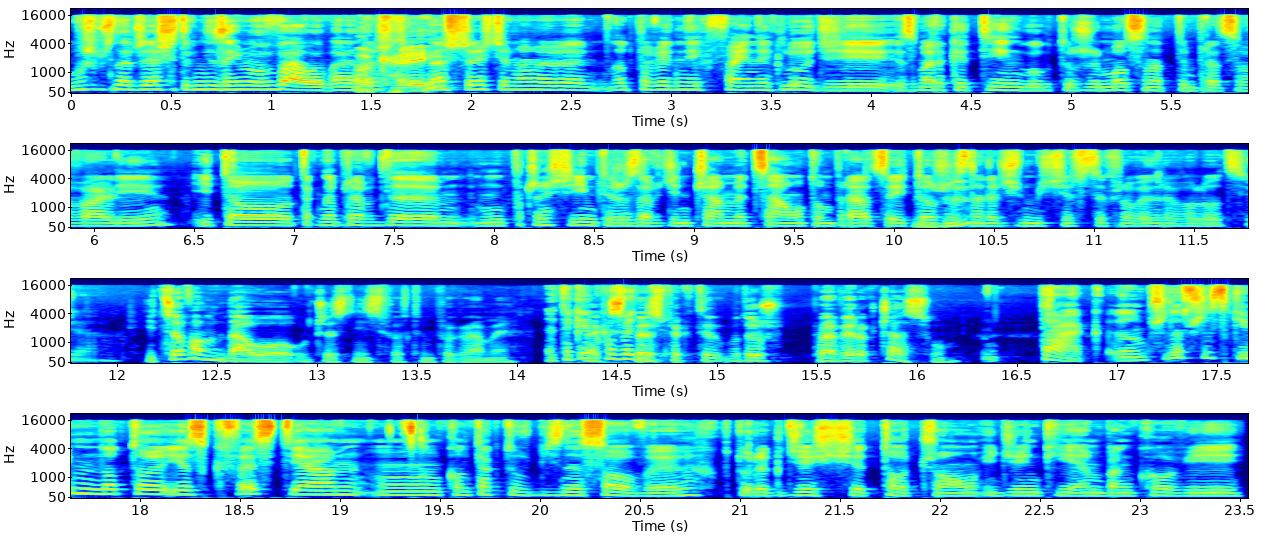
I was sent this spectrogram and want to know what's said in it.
Muszę przyznać, że ja się tym nie zajmowałem, ale okay. na, szczęście mamy odpowiednich, fajnych ludzi z marketingu, którzy mocno nad tym pracowali i to tak naprawdę mm, po części im też zawdzięczamy całą tą pracę i to, mm -hmm. że mhm. znaleźliśmy się w cyfrowych rewolucjach. I co wam dało uczestnictwo w tym programie? E, tak, jak tak z perspektywy, bo to już prawie rok czasu. Tak, no przede wszystkim no to jest kwestia mm, kontaktów biznesowych, które gdzieś się toczą i dzięki mBankowi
